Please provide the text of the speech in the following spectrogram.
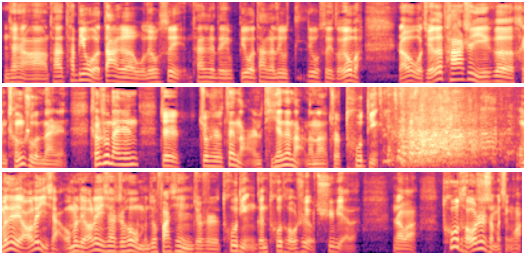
你想想啊，他他比我大个五六岁，他得比我大个六六岁左右吧。然后我觉得他是一个很成熟的男人，成熟男人这就是在哪儿体现在哪儿了呢？就是秃顶。我们聊了一下，我们聊了一下之后，我们就发现就是秃顶跟秃头是有区别的，你知道吧？秃头是什么情况？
